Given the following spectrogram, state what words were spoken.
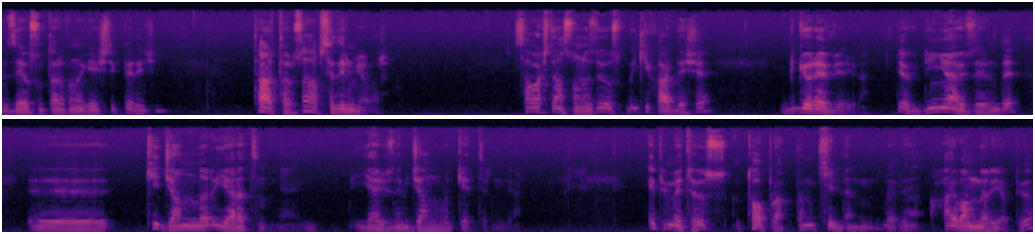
Zeus'un tarafına geçtikleri için Tartarus'a hapsedilmiyorlar. Savaştan sonra Zeus bu iki kardeşe bir görev veriyor. Diyor ki dünya üzerinde e, ki canlıları yaratın. Yani yeryüzüne bir canlılık getirin diyor. Epimetheus topraktan, kilden böyle hayvanları yapıyor.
